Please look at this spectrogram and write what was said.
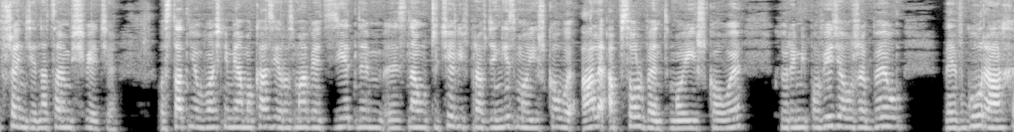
wszędzie, na całym świecie. Ostatnio właśnie miałam okazję rozmawiać z jednym z nauczycieli, wprawdzie nie z mojej szkoły, ale absolwent mojej szkoły, który mi powiedział, że był w górach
